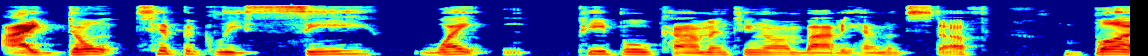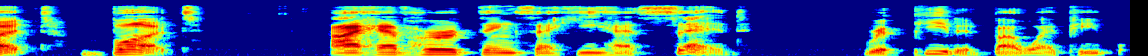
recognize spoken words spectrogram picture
I don't typically see white people commenting on Bobby Hemmitt's stuff, but but I have heard things that he has said repeated by white people.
